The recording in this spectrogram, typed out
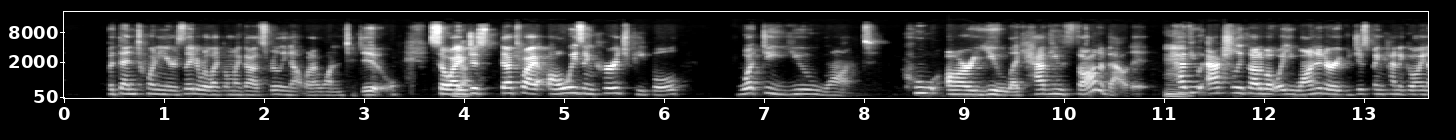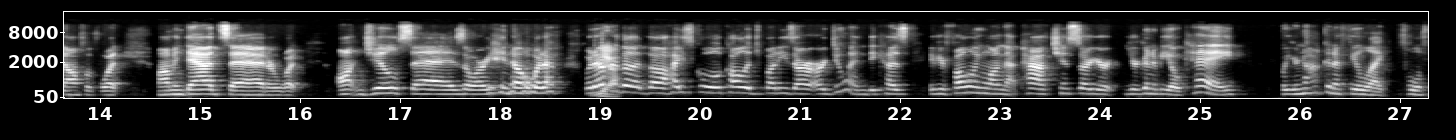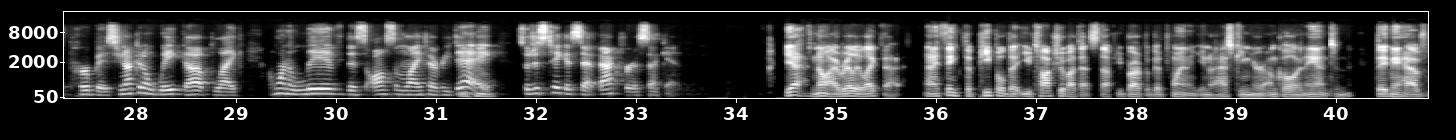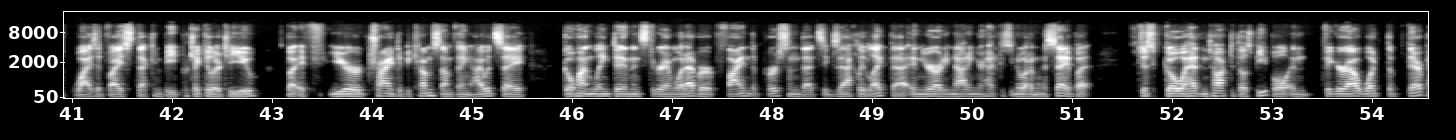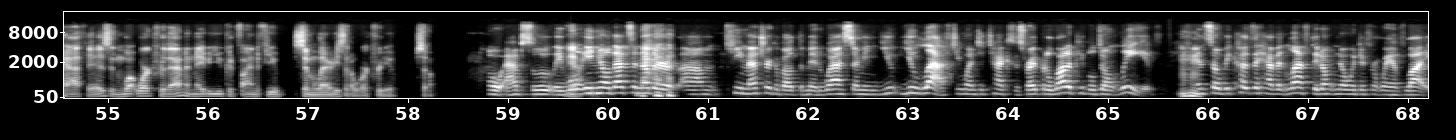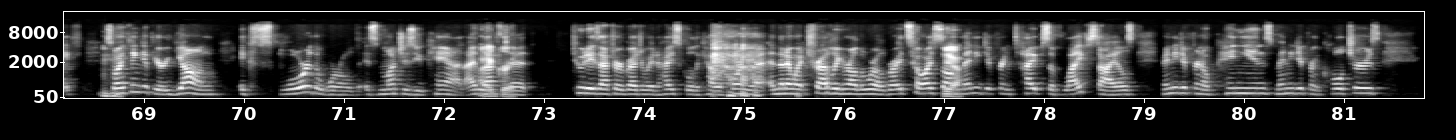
But then 20 years later, we're like, oh my God, it's really not what I wanted to do. So I just that's why I always encourage people, what do you want? Who are you? Like, have you thought about it? Mm. Have you actually thought about what you wanted, or have you just been kind of going off of what mom and dad said, or what Aunt Jill says, or you know, whatever, whatever Yeah. the the high school, college buddies are are doing? Because if you're following along that path, chances are you're you're going to be okay, but you're not going to feel like full of purpose. You're not going to wake up like I want to live this awesome life every day. Mm-hmm. So just take a step back for a second. Yeah, no, I really like that. And I think the people that you talk to about that stuff, you brought up a good point, you know, asking your uncle and aunt, and they may have wise advice that can be particular to you. But if you're trying to become something, I would say go on LinkedIn, Instagram, whatever, find the person that's exactly like that. And you're already nodding your head because you know what I'm going to say, but just go ahead and talk to those people and figure out what the, their path is and what worked for them. And maybe you could find a few similarities that'll work for you. So, Oh, absolutely. Well, Yeah. you know, that's another um, key metric about the Midwest. I mean, you you left, you went to Texas, right? But a lot of people don't leave. Mhm. And so because they haven't left, they don't know a different way of life. So Mhm. I think if you're young, explore the world as much as you can. I left agree. it two days after I graduated high school to California, and then I went traveling around the world, right? So I saw Yeah. many different types of lifestyles, many different opinions, many different cultures.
